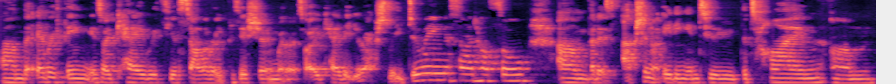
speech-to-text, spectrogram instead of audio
um, that everything is okay with your salary position, whether it's okay that you're actually doing a side hustle, um, that it's actually not eating into the time um,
